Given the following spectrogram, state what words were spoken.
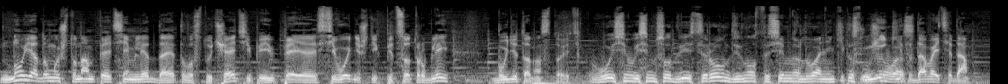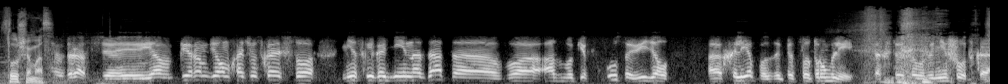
ну, я думаю, что нам 5-7 лет до этого стучать, и сегодняшних 500 рублей будет она стоить. 8 800 200 ровно 9702. Никита, слушаем Никита, вас. давайте, да, слушаем вас. Здравствуйте. Я первым делом хочу сказать, что несколько дней назад э, в азбуке вкуса видел э, хлеб за 500 рублей. Так что это уже не шутка.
